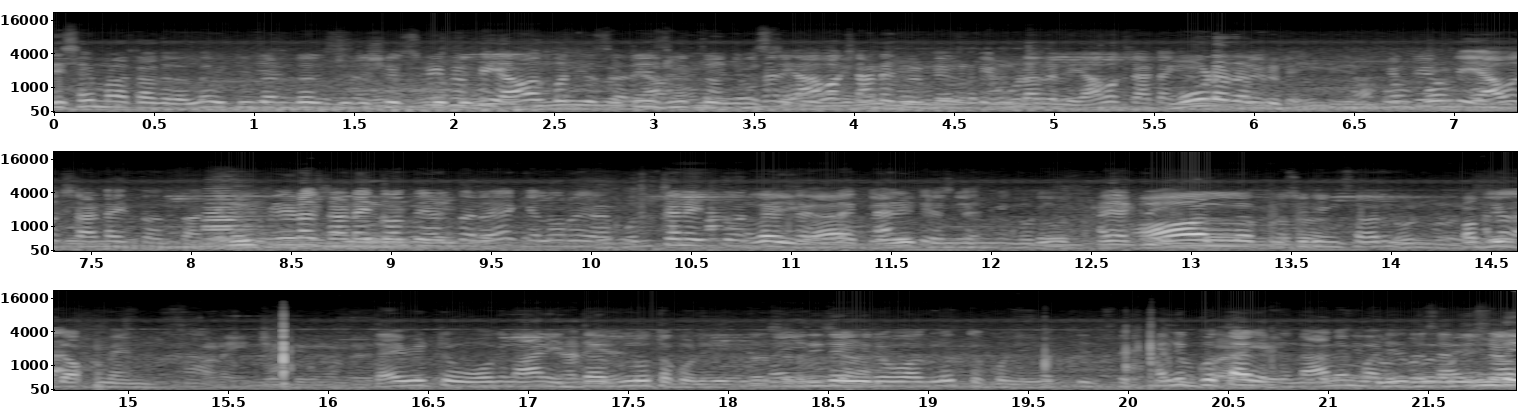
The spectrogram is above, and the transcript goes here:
ಡಿಸೈಡ್ ಮಾಡೋಕ್ಕಾಗಲ್ಲ it is under judicial scrutiny ಯಾವಾಗ ಬಂತು sir? It is with investigation ಯಾವಾಗ ಸ್ಟಾರ್ಟ್ ಆಯ್ತು ಫಿಫ್ಟಿ ಯಾವಾಗ ಸ್ಟಾರ್ಟ್ ಆಯ್ತು ಮೂಡದಲ್ಲಿ ಫಿಫ್ಟಿ ಫಿಫ್ಟಿ ಯಾವಾಗ ಸ್ಟಾರ್ಟ್ ಆಯ್ತು ಅಂತ? ಕೆಲವು ಪೀರಿಯಡ್ ಸ್ಟಾರ್ಟ್ ಆಯ್ತು ಅಂತ ಹೇಳ್ತಾರೆ ಕೆಲವರು ಮುಂಚೆನೆ ಇತ್ತು ಅಂತ ಹೇಳ್ತಾರೆ. ಕ್ಲಾರಿಟಿ ಅಷ್ಟೇ. ನಿಮ್ಗೆ all proceedings are public document ದಯವಿಟ್ಟು ಹೋಗಿ ನಾನು ಇದ್ದಾಗಲೂ ತಗೊಳ್ಳಿ. ನಾನು ಹಿಂದೆ ಇರುವಾಗಲೂ ತಗೊಳ್ಳಿ. ಅಲ್ಲಿ ಗೊತ್ತಾಗುತ್ತೆ ನಾನೇ ಮಾಡಿದ್ದು ನಾನು ಹಿಂದೆ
